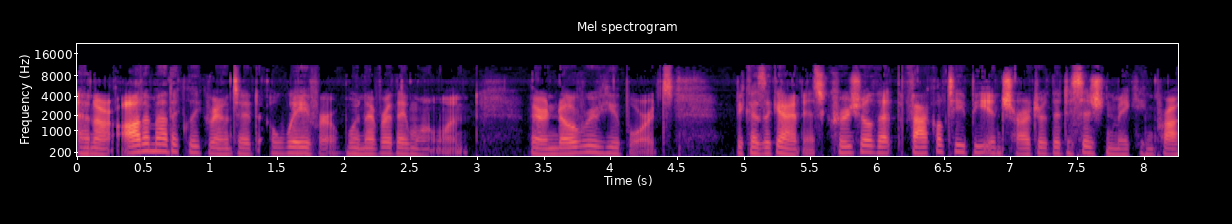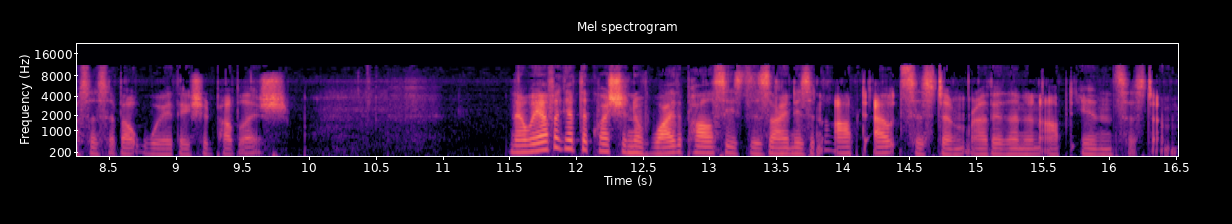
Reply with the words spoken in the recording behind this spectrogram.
and are automatically granted a waiver whenever they want one. There are no review boards, because again, it's crucial that the faculty be in charge of the decision-making process about where they should publish. Now we often get the question of why the policy is designed as an opt-out system rather than an opt-in system.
